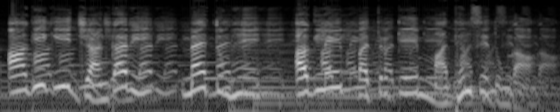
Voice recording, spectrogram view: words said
आगे की जानकारी मैं तुम्हें अगले पत्र के माध्यम से दूँगा।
